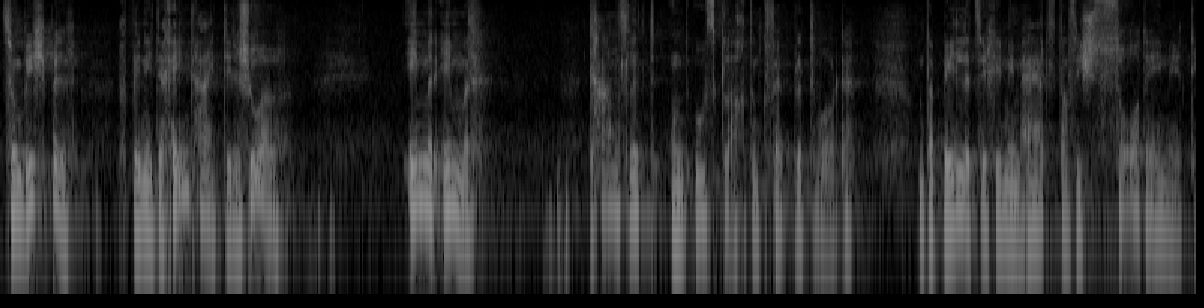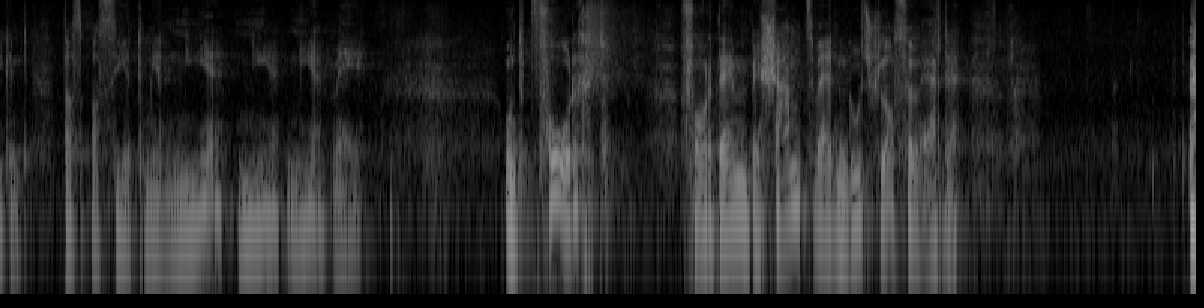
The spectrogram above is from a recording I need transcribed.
Zum Beispiel, ich bin in der Kindheit, in der Schule, immer, immer gecancelt und ausgelacht und geföppelt worden. Und da bildet sich in meinem Herz, das ist so demütigend, das passiert mir nie, nie, nie mehr. Und die Furcht vor dem beschämt zu werden und ausgeschlossen werden,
